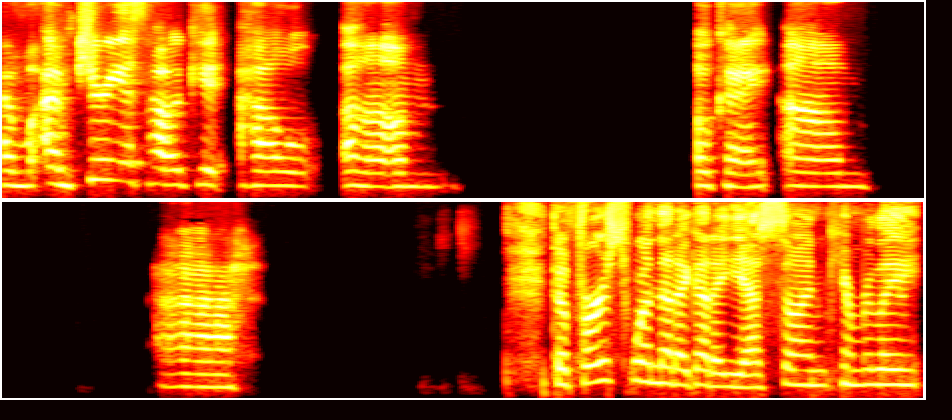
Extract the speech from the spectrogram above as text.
I'm I'm curious how it could how um. Okay. Um. Ah. The first one that I got a yes on, Kimberly,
